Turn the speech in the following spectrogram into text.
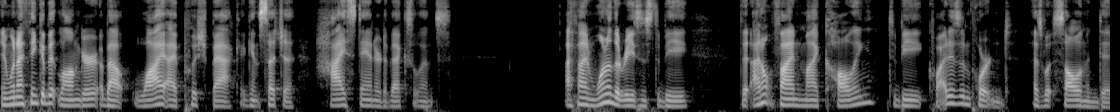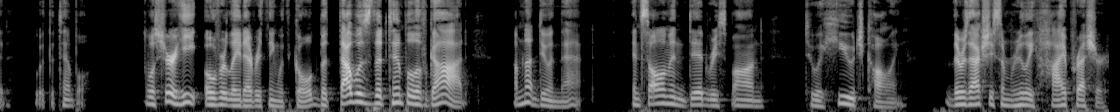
And when I think a bit longer about why I push back against such a high standard of excellence, I find one of the reasons to be that I don't find my calling to be quite as important as what Solomon did with the temple. Well, sure, he overlaid everything with gold, but that was the temple of God. I'm not doing that. And Solomon did respond to a huge calling. There was actually some really high pressure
